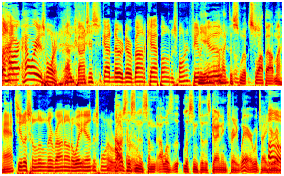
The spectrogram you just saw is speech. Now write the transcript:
well, how are, how are you this morning? I'm conscious. You got a Nir- Nirvana cap on this morning? Feeling Yeah, good? I like to sw- swap out my hats. Did you listen to a little Nirvana on the way in this morning? I was listening to some. I was li- listening to this guy named Trey Ware, which I hear Oh,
